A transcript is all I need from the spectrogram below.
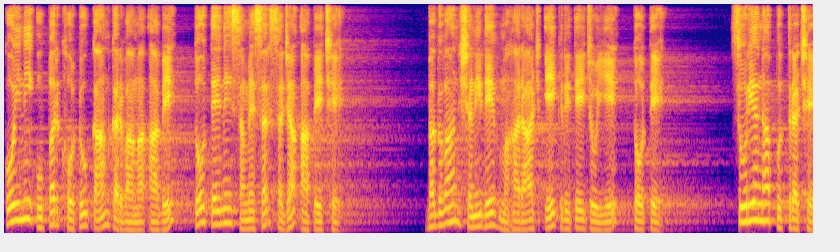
કોઈની ઉપર ખોટું કામ કરવામાં આવે તો તેને સમયસર સજા આપે છે. ભગવાન શનિદેવ મહારાજ એક રીતે જોઈએ તો તે સૂર્યના પુત્ર છે.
